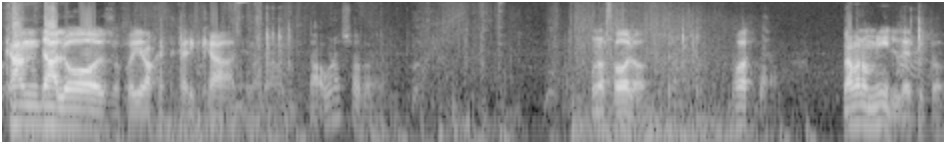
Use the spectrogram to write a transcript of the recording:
Scandaloso con i rocket caricati, madonna. No, uno solo. Eh. Uno solo? What? Davano mille, tipo.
